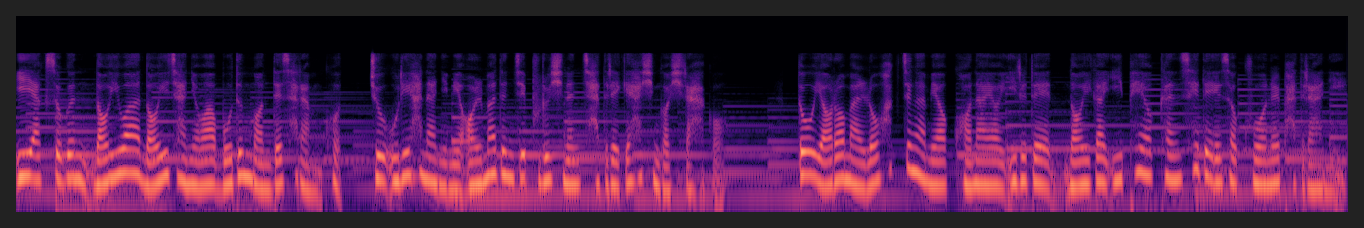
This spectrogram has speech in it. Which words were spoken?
이 약속은 너희와 너희 자녀와 모든 먼데 사람 곧 주 우리 하나님이 얼마든지 부르시는 자들에게 하신 것이라 하고 또 여러 말로 확증하며 권하여 이르되 너희가 이 폐역한 세대에서 구원을 받으라 하니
